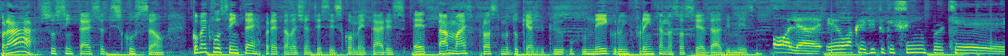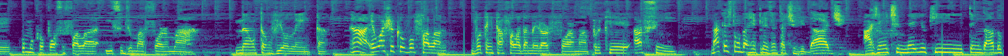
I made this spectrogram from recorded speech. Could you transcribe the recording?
para sustentar essa discussão. Como é que você interpreta, Alexandre, esses comentários? É tá mais próximo do que, a, que o negro enfrenta na sociedade mesmo? Olha, eu acredito que sim, porque como que eu posso falar isso de uma forma não tão violenta? Ah, eu acho que eu vou falar, vou tentar falar da melhor forma, porque assim, na questão da representatividade, a gente meio que tem dado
